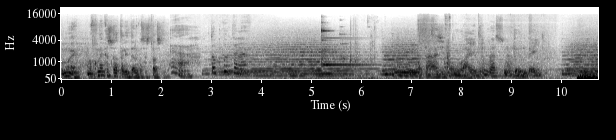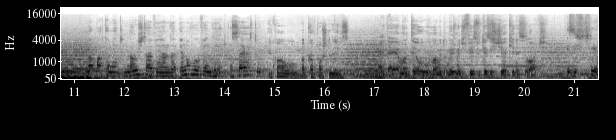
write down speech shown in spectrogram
Ô, mãe, mas como é que a senhora tá lidando com essa situação? É, tô puta, né? Boa tarde. Como vai? Tudo bem? Meu apartamento não está à venda, eu não vou vender, tá certo? E qual a proposta deles? A ideia é manter o nome do mesmo edifício que existia aqui nesse lote. Existia?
